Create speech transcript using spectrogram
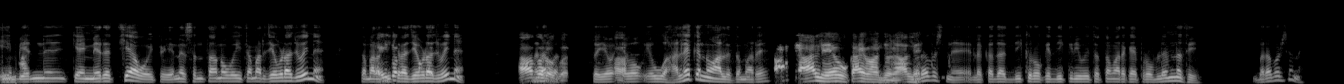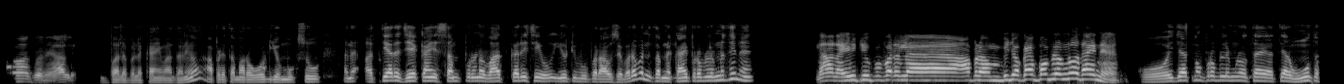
એ બેનને ક્યાંય મેરેજ થયા હોય તો એને સંતાનો હોય તમારા જેવડા જ હોય ને? તમારા દીકરા જેવડા જ હોય ને? હા બરોબર. તો એવ- હાલે કે ન હાલે તમારે? હાલે, એવું કઈ વાંધો નહીં હાલે. બરાબર છે ને? એટલે કદાચ દીકરો કે દીકરી હોય તો તમારે કઈ પ્રોબ્લેમ નથી. બરાબર છે ને? વાંધો નહીં હાલે. ભલે ભલે કાંઈ વાંધો નહીં આપણે તમારો ઓડિયો મૂકશું. અને અત્યારે જે કાંઈ સંપૂર્ણ વાત કરી છે યુટ્યુબ ઉપર આવશે. બરાબર ને? તમને કાંઈ પ્રોબ્લેમ નથી ને? ના ના યુટ્યુબ ઉપર એટલે આપણે બીજો કઈ પ્રોબ્લેમ ન થાય ને. કોઈ જાતનો પ્રોબ્લેમ ન થાય. અત્યારે હું તો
